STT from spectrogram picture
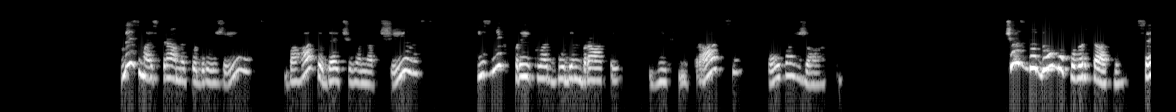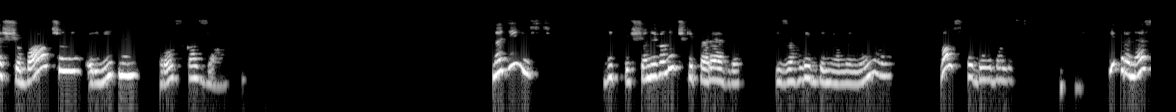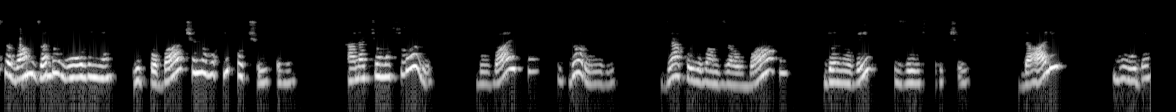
Ми з майстрами подружились, багато дечого навчились, і з них приклад будемо брати, їхню працю поважати. Час додому повертати все, що бачили, рідним розказати. Надіюсь, дітки, що невеличкий перегляд і заглиблення минуле вам сподобались і принесли вам задоволення від побаченого і почутого. А на цьому слові бувайте здорові! Дякую вам за увагу! До нових зустрічей! Далі буде!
